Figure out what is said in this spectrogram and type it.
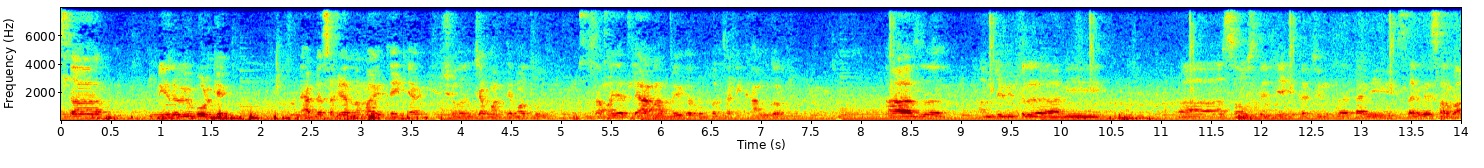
नमस्कार मी रवी बोडके. आणि आपल्या सगळ्यांना माहीत आहे की आम्ही यशोदांच्या माध्यमातून समाजातल्या अनाथ बेघर लोकांसाठी काम करतो. आज आमचे मित्र आणि संस्थेचे हितचिंतक आणि सर्वे सर्वा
